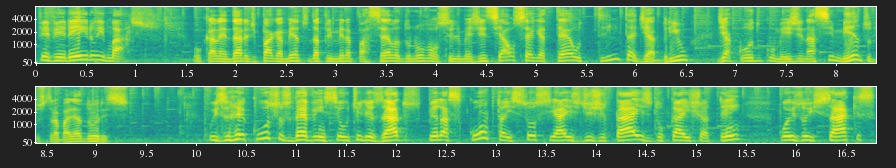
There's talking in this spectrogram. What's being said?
fevereiro e março. O calendário de pagamento da primeira parcela do novo auxílio emergencial segue até o 30 de abril, de acordo com o mês de nascimento dos trabalhadores. Os recursos devem ser utilizados pelas contas sociais digitais do Caixa Tem, pois os saques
